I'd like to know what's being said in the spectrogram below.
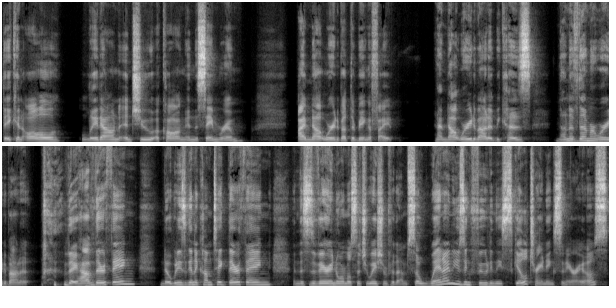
They can all lay down and chew a Kong in the same room. I'm not worried about there being a fight. And I'm not worried about it because none of them are worried about it. they have their thing. Nobody's going to come take their thing. And this is a very normal situation for them. So when I'm using food in these skill training scenarios,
